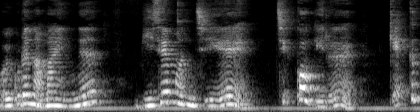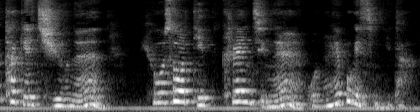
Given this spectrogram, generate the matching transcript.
얼굴에 남아있는 미세먼지의 찌꺼기를 깨끗하게 지우는 효소 딥 클렌징을 오늘 해보겠습니다.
